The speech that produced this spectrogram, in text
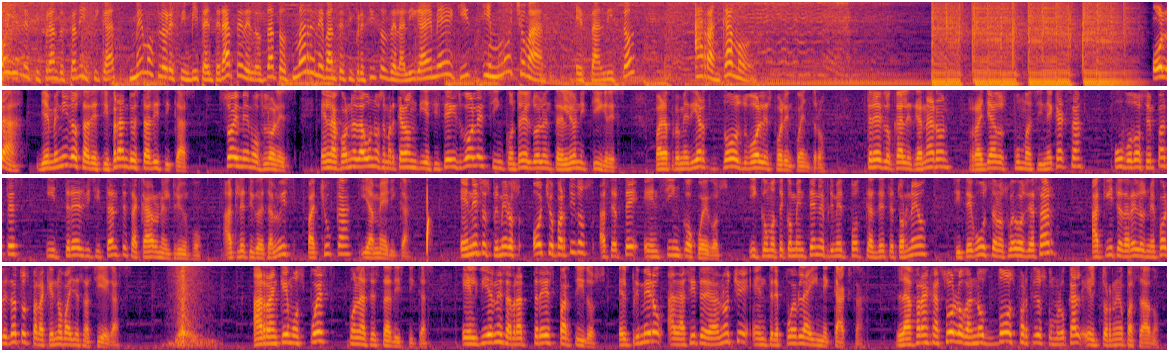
Hoy en Descifrando Estadísticas, Memo Flores te invita a enterarte de los datos más relevantes y precisos de la Liga MX y mucho más. ¿Están listos? ¡Arrancamos! Hola, bienvenidos a Descifrando Estadísticas. Soy Memo Flores. En la jornada 1 se marcaron 16 goles sin contar el duelo entre León y Tigres, para promediar 2 goles por encuentro. Tres locales ganaron, Rayados, Pumas y Necaxa. Hubo dos empates y tres visitantes sacaron el triunfo. Atlético de San Luis, Pachuca y América. En estos primeros 8 partidos acerté en 5 juegos. Y como te comenté en el primer podcast de este torneo, si te gustan los juegos de azar, aquí te daré los mejores datos para que no vayas a ciegas. Arranquemos pues con las estadísticas. El viernes habrá tres partidos. El primero a las 7 de la noche entre Puebla y Necaxa. La franja solo ganó dos partidos como local el torneo pasado.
